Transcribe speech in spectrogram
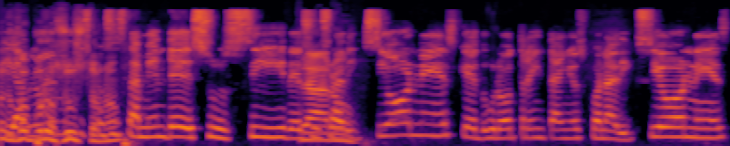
y habló puro de susto, ¿no? cosas también de sus sí, de sus adicciones, que duró 30 años con adicciones,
